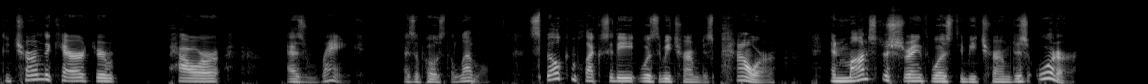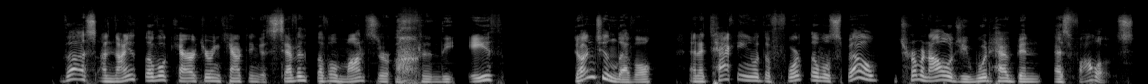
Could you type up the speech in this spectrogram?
to term the character power as rank as opposed to level. Spell complexity was to be termed as power, and monster strength was to be termed as order. Thus, a ninth level character encountering a seventh level monster on the eighth dungeon level and attacking with a fourth level spell, the terminology would have been as follows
